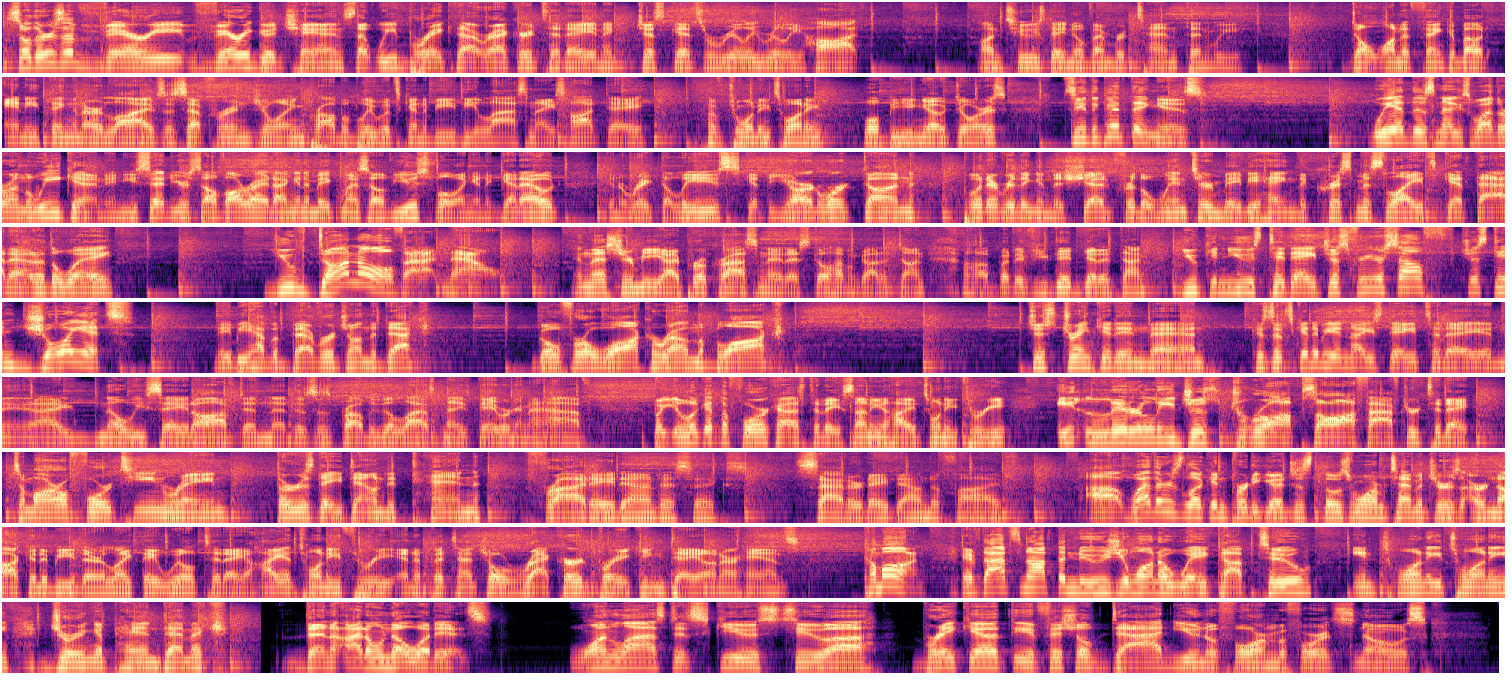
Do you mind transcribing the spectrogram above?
So there's a very, very good chance that we break that record today and it just gets really, really hot on Tuesday, November 10th, and we don't want to think about anything in our lives except for enjoying probably what's going to be the last nice hot day of 2020 while being outdoors. See, the good thing is, we had this nice weather on the weekend, and you said to yourself, All right, I'm going to make myself useful. I'm going to get out, going to rake the leaves, get the yard work done, put everything in the shed for the winter, maybe hang the Christmas lights, get that out of the way. You've done all that now. Unless you're me, I procrastinate. I still haven't got it done. Uh, but if you did get it done, you can use today just for yourself. Just enjoy it. Maybe have a beverage on the deck. Go for a walk around the block. Just drink it in, man. Because it's going to be a nice day today. And I know we say it often that this is probably the last nice day we're going to have. But you look at the forecast today, sunny and high at 23. It literally just drops off after today. Tomorrow, 14 rain. Thursday down to 10. Friday down to 6. Saturday down to 5. Uh, weather's looking pretty good. Just those warm temperatures are not going to be there like they will today. A high at 23 and a potential record breaking day on our hands. Come on. If that's not the news you want to wake up to in 2020 during a pandemic, then I don't know what is. One last excuse to uh, break out the official dad uniform before it snows.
